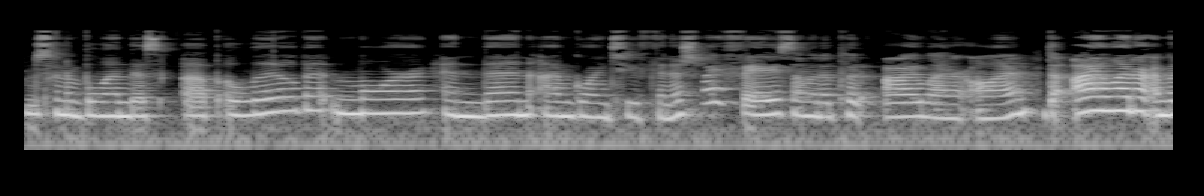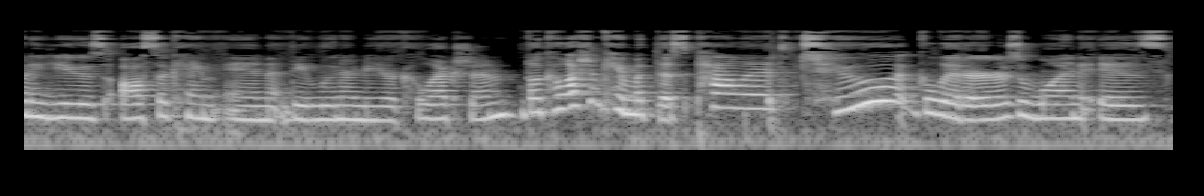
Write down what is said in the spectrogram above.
I'm just gonna blend this up a little bit more and then I'm going to finish my face. I'm gonna put eyeliner on. The eyeliner I'm gonna use also came in the Lunar New Year collection. The collection came with this palette, two glitters. One is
